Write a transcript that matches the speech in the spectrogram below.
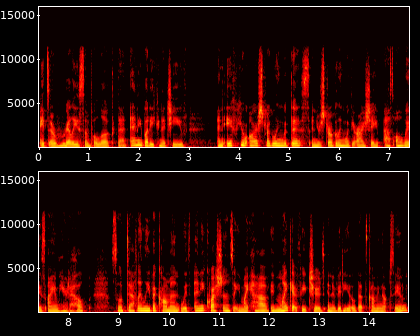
It's a really simple look that anybody can achieve. And if you are struggling with this and you're struggling with your eye shape, as always, I am here to help. So definitely leave a comment with any questions that you might have. It might get featured in a video that's coming up soon,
